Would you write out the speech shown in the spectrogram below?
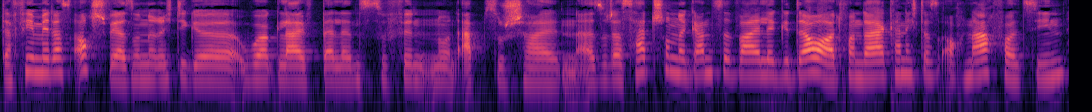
da fiel mir das auch schwer, so eine richtige Work-Life-Balance zu finden und abzuschalten. Also das hat schon eine ganze Weile gedauert. Von daher kann ich das auch nachvollziehen.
